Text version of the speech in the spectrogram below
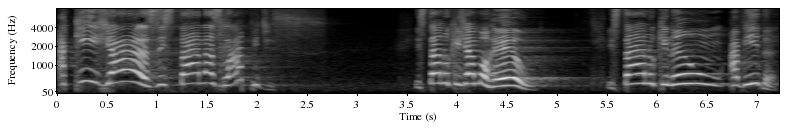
Aqui jaz está nas lápides, está no que já morreu, está no que não há vida.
